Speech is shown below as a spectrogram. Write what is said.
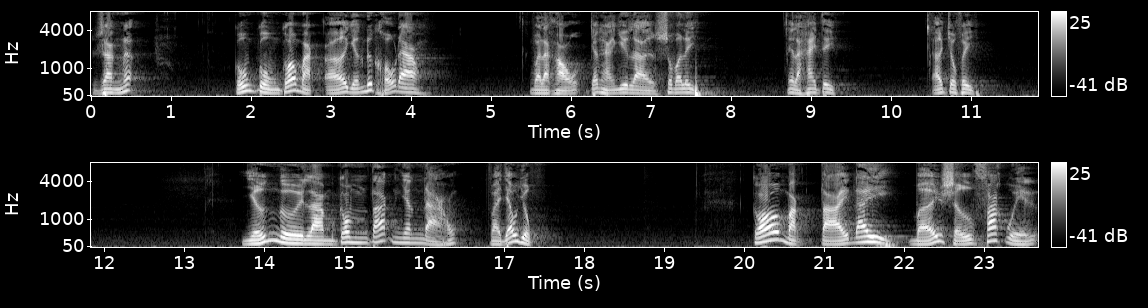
rằng đó, cũng cùng có mặt ở những nước khổ đau và lạc hậu, chẳng hạn như là Somali hay là Haiti, ở châu Phi. Những người làm công tác nhân đạo và giáo dục có mặt tại đây bởi sự phát nguyện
